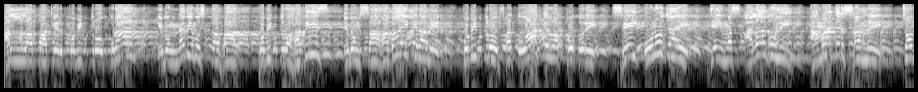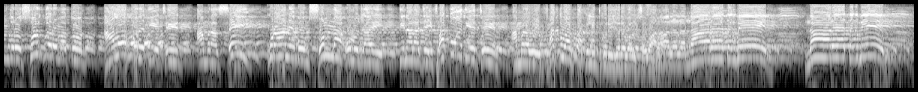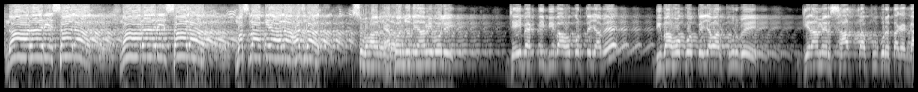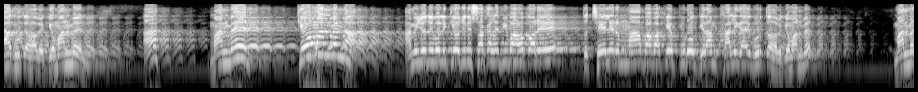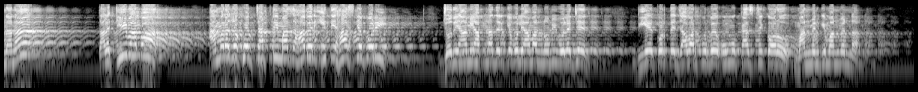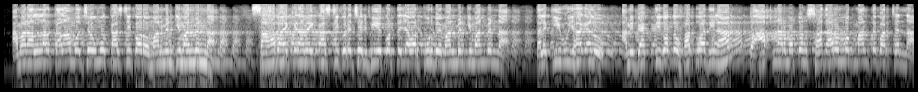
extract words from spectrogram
আল্লাহ পাকের পবিত্র কোরআন এবং নবী মুস্তাফার পবিত্র হাদিস এবং সাহাবাই কিরামের পবিত্র ফতোয়াকে লক্ষ্য করে সেই অনুযায়ী যেই মাসআলাগুলি আমাদের সামনে চন্দ্র সূর্যের মতন আলো করে দিয়েছেন, আমরা সেই কোরআন এবং সুন্নাহ অনুযায়ী তিনারা যেই ফতোয়া দিয়েছেন, আমরা ওই ফতোয়ার তাকলিদ করি, জোরে বল, সুবহানাল্লাহ। নারে তাকবীর নারে তাকবীর। নারে রিসালাত নারে রিসালাত মাসলাকে আলা হযরত সুবহানাল্লাহ এখন যদি আমি বলি, যেই ব্যক্তি বিবাহ করতে যাবে, বিবাহ করতে যাওয়ার পূর্বে গ্রামের সাতটা পুকুরে তাকে গা ধুতে হবে, কেউ মানবেন? মানবেন? কেউ মানবেন না। আমি যদি বলি, কেউ যদি সকালে বিবাহ করে, তো ছেলের মা বাবাকে পুরো গ্রাম খালি গায়ে ঘুরতে হবে, কেউ মানবেন? মানবে না না? তাহলে কি ব্যাপার? আমরা যখন চারটি মাযহাবের ইতিহাসকে পড়ি, যদি আমি আপনাদেরকে বলি, আমার নবী বলেছেন, বিয়ে করতে যাওয়ার পূর্বে অমুক কাজটি করো, মানবেন কি মানবেন না? আমার আল্লাহর কালাম বলছে, অমুক কাজটি করো, মানবেন কি মানবেন না? সাহাবায়ে কেরাম এই কাজটি করেছেন, বিয়ে করতে যাওয়ার পূর্বে, মানবেন কি মানবেন না? তাহলে কি বুঝা গেল? আমি ব্যক্তিগত ফাতুয়া দিলাম, তো আপনার মতন সাধারণ লোক মানতে পারছেন না।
